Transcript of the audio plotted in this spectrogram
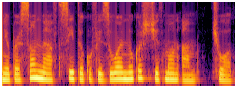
një person me aftësi të kufizuar nuk është gjithmonë amb, quote.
